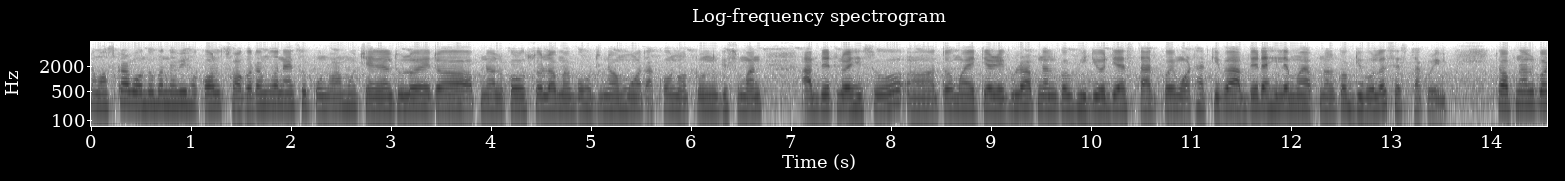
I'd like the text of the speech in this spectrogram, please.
নমস্কাৰ বন্ধু বান্ধৱীসকল স্বাগতম জনাইছোঁ পুনৰ মোৰ চেনেলটোলৈ। তো আপোনালোকৰ ওচৰলৈ মই বহুত দিনৰ মূৰত আকৌ নতুন কিছুমান আপডেট লৈ আহিছোঁ। তো মই এতিয়া ৰেগুলাৰ আপোনালোকক ভিডিঅ' দিয়া ষ্টাৰ্ট কৰিম অৰ্থাৎ কিবা আপডেট আহিলে মই আপোনালোকক দিবলৈ চেষ্টা কৰিম। তো আপোনালোকৰ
